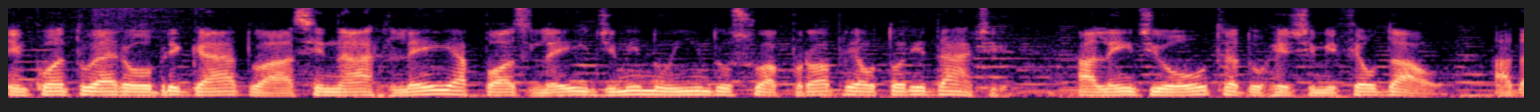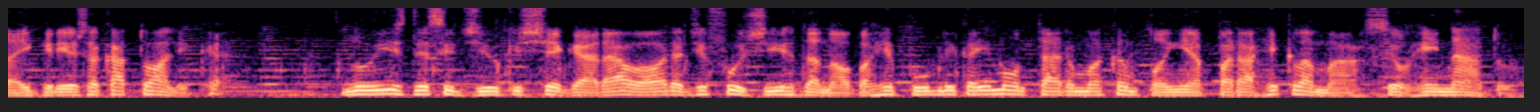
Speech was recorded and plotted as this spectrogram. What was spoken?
enquanto era obrigado a assinar lei após lei diminuindo sua própria autoridade, além de outra do regime feudal, a da Igreja Católica. Luís decidiu que chegara a hora de fugir da nova república e montar uma campanha para reclamar seu reinado.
